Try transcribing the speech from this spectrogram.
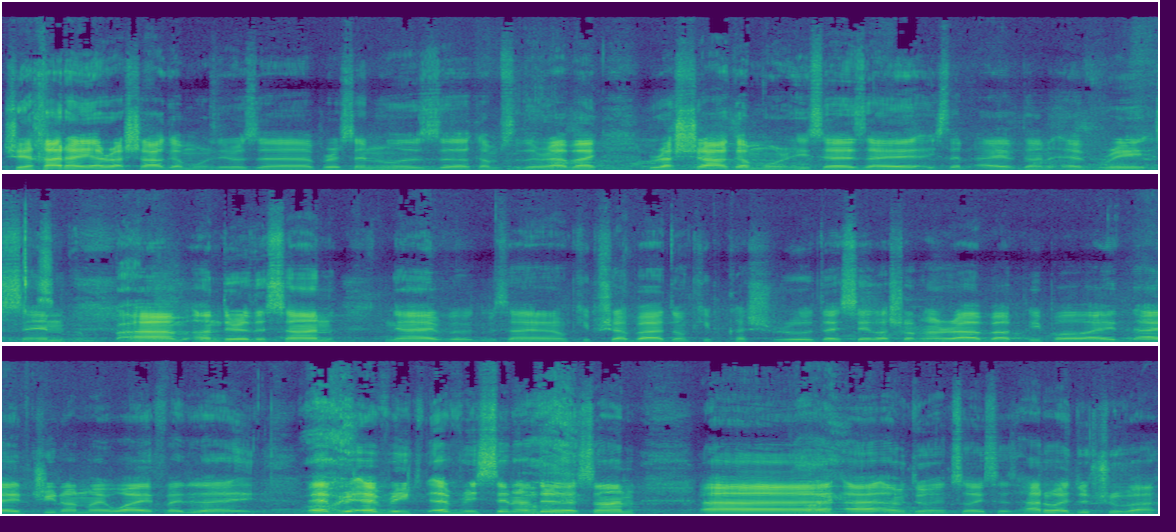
שאחד היה רשע גמור. There was a person who was, uh, comes to the rabbi, רשע גמור. He says, I, he said, I have done every sin um, under the sun. I, I don't keep Shabbat, don't keep kashrut. I say lashon hara about people. I, I cheat on my wife. I, I, every every every sin under the sun, uh, I, I'm doing. So he says, how do I do tshuva?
